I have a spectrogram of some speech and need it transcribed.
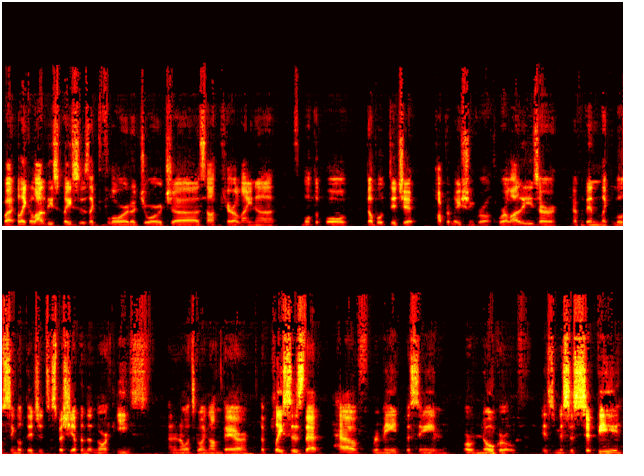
But like a lot of these places, like Florida, Georgia, South Carolina, multiple double digit population growth, where a lot of these are have been like low single digits, especially up in the Northeast. I don't know what's going on there. The places that have remained the same or no growth is Mississippi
